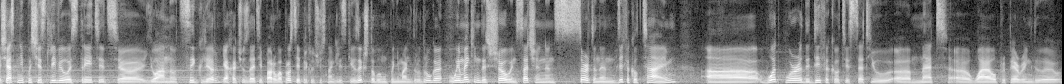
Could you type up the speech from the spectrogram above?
А сейчас мне посчастливилось встретить э, Юанну Циглер. Я хочу задать ей пару вопросов, я переключусь на английский язык, чтобы мы понимали друг друга. We're making this show in such an uncertain and difficult time. Uh, what were the difficulties that you uh, met uh, while preparing the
